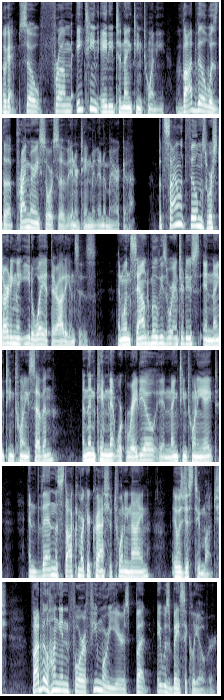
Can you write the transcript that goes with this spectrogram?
Okay, so from 1880 to 1920, vaudeville was the primary source of entertainment in America. But silent films were starting to eat away at their audiences. And when sound movies were introduced in 1927, and then came network radio in 1928, and then the stock market crash of 29, it was just too much. Vaudeville hung in for a few more years, but it was basically over.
